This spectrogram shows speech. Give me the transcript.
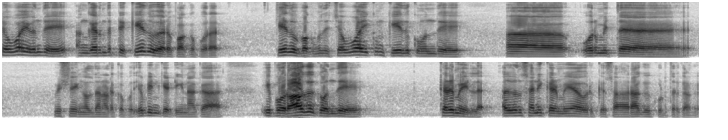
செவ்வாய் வந்து அங்கே இருந்துட்டு கேது வேறு பார்க்க போகிறார் கேது பார்க்கும்போது செவ்வாய்க்கும் கேதுக்கும் வந்து ஒருமித்த விஷயங்கள் தான் நடக்க போகுது. எப்படின்னு கேட்டிங்கனாக்கா இப்போ ராகுக்கு வந்து கிழமை இல்லை. அது வந்து சனிக்கிழமையே அவருக்கு சா ராகு கொடுத்துருக்காங்க.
